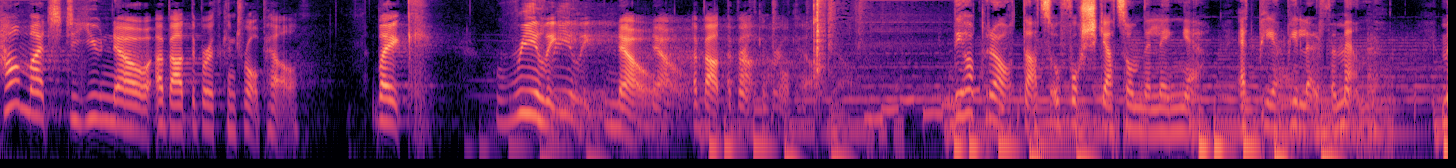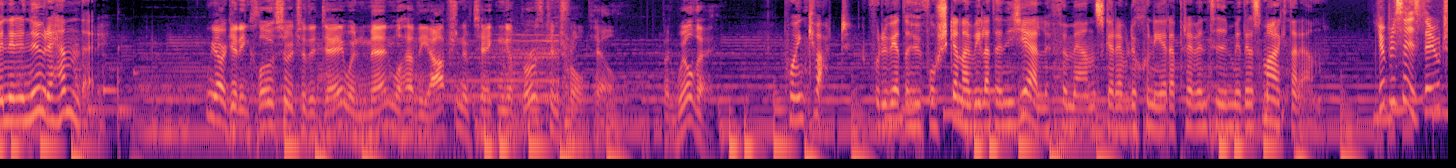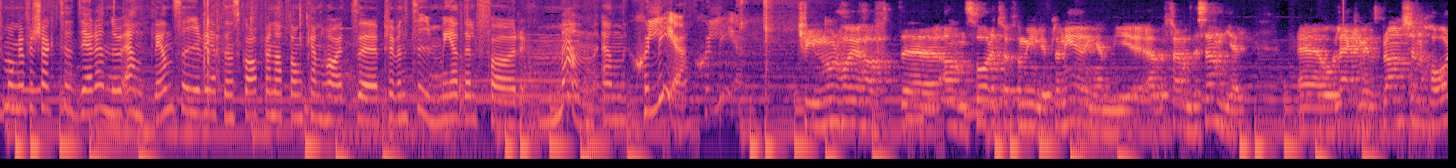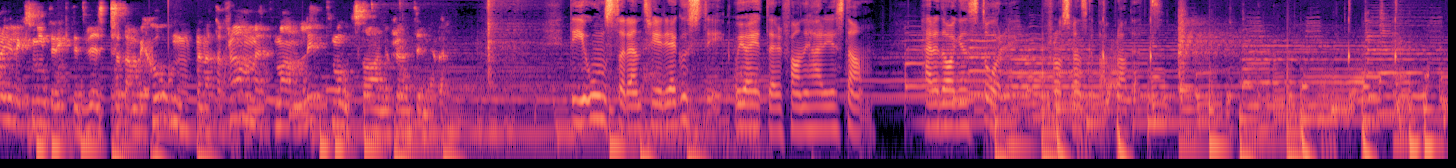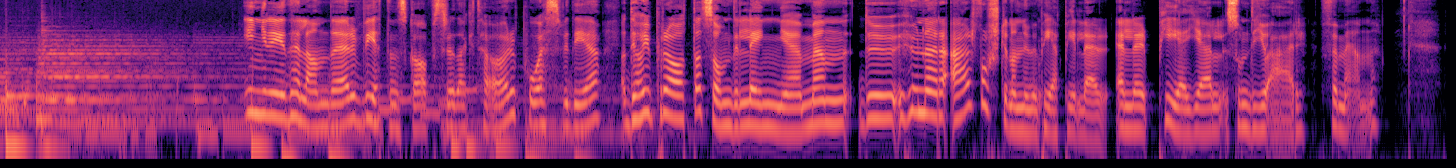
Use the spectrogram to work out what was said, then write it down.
How much do you know about the birth control pill? Like, really, really know about the birth control pill? Det har pratats och forskats om det länge. Ett p-piller för män. Men är det nu det händer? We are getting closer to the day when men will have the option of taking a birth control pill. But will they? På en kvart får du veta hur forskarna vill att en gel för män ska revolutionera preventivmedelsmarknaden. Ja precis, det har gjorts många försök tidigare. Nu äntligen säger vetenskapen att de kan ha ett eh, preventivmedel för män, en gelé. gelé. Kvinnor har ju haft eh, ansvaret för familjeplaneringen i över fem decennier. Eh, och läkemedelsbranschen har ju liksom inte riktigt visat ambitionen att ta fram ett manligt motsvarande preventivmedel. Det är onsdag den 3 augusti och jag heter Fanny Härgestam. Här är dagens story från Svenska Dagbladet. Ingrid Hellander, vetenskapsredaktör på SvD. Det har ju pratats om det länge, men du, hur nära är forskarna nu med p-piller, eller p-gel som det ju är för män?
